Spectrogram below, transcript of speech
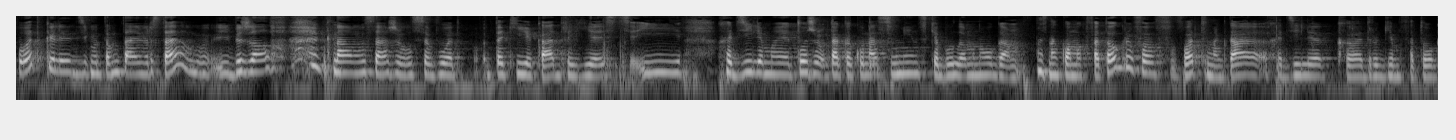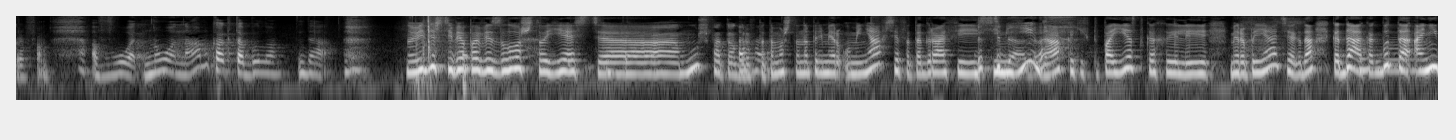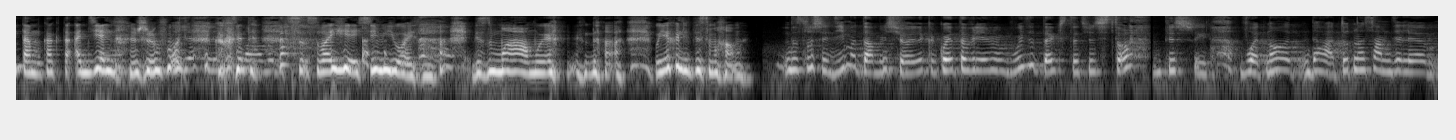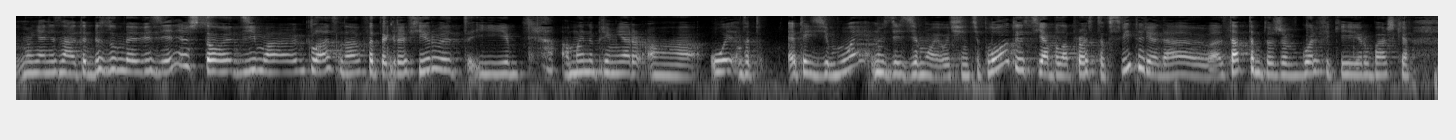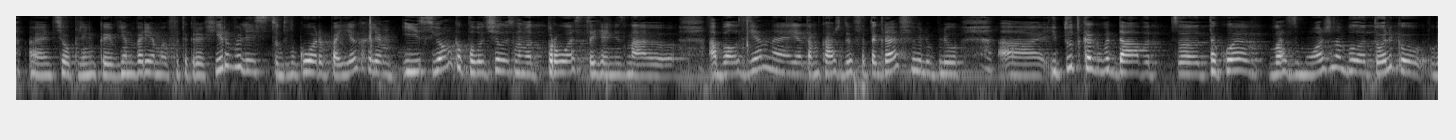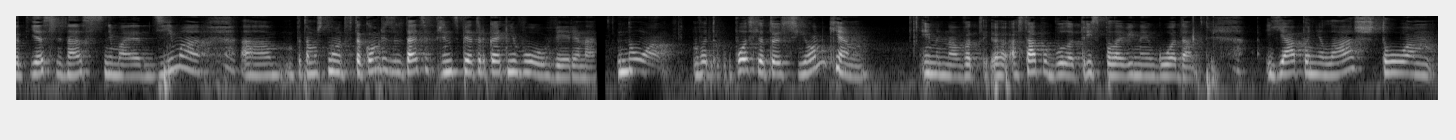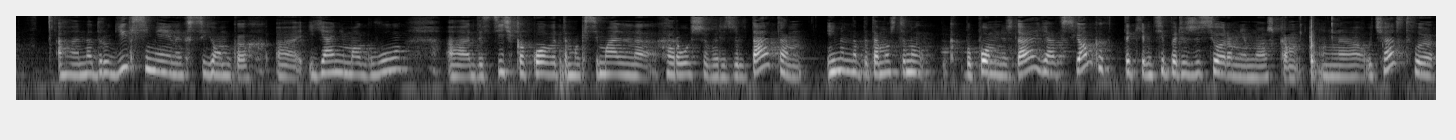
фоткали, Дима там таймер ставил и бежал к нам, усаживался. Вот такие кадры есть. И ходили мы тоже, так как у нас в Минске было много знакомых фотографов, вот иногда ходили к другим фотографам. Вот. Но нам как-то было, да, ну, видишь, тебе повезло, что есть э, муж фотограф, ага. потому что, например, у меня все фотографии Без семьи, тебя, да? да, в каких-то поездках или мероприятиях, да, да, как будто они там как-то отдельно живут мамы, да? своей семьей, да, без мамы, да, уехали без мамы. Ну, слушай, Дима там еще какое-то время будет, так что чуть что, пиши. Вот, но да, тут на самом деле, ну, я не знаю, это безумное везение, что Дима классно фотографирует, и мы, например, а, ой, вот этой зимой, ну, здесь зимой очень тепло, то есть я была просто в свитере, да, Остап там тоже в гольфике и рубашке э, тепленькой. В январе мы фотографировались, тут в горы поехали, и съемка получилась, ну, вот просто, я не знаю, обалденная, я там каждую фотографию люблю. Э, и тут как бы, да, вот э, такое возможно было только вот если нас снимает Дима, э, потому что, ну, вот в таком результате, в принципе, я только от него уверена. Но вот после той съемки именно вот э, Остапу было три с половиной года, я поняла, что а, на других семейных съемках а, я не могу а, достичь какого-то максимально хорошего результата, именно потому что, ну, как бы помнишь, да, я в съемках таким типа режиссером немножко участвую.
